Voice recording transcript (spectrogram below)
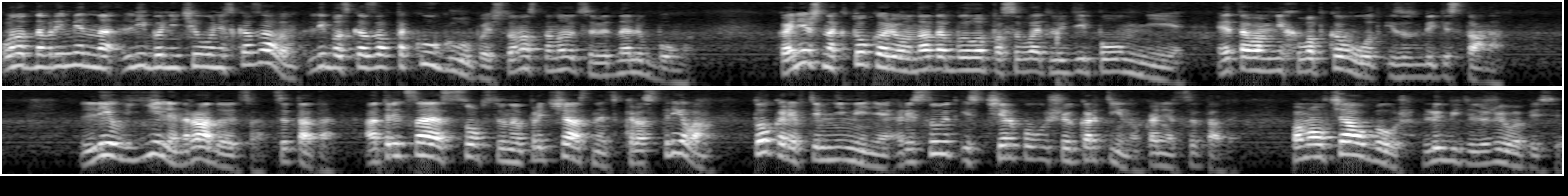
он одновременно либо ничего не сказал им, либо сказал такую глупость, что она становится видна любому. Конечно, к токарю надо было посылать людей поумнее. Это вам не хлопковод из Узбекистана. Лев Елен радуется, цитата, отрицая собственную причастность к расстрелам, Токарев, тем не менее, рисует исчерпывающую картину, конец цитаты. Помолчал бы уж, любитель живописи.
